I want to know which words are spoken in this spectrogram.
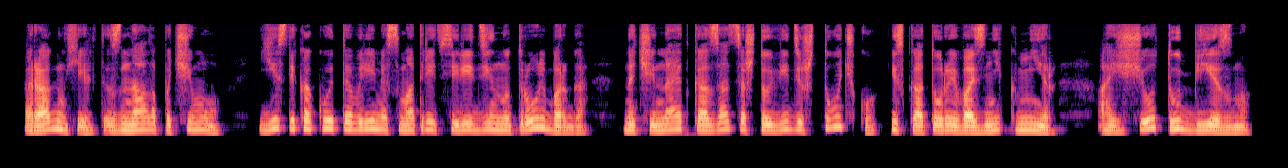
Рагнхельд знала почему. Если какое-то время смотреть в середину Трольборга, начинает казаться, что видишь точку, из которой возник мир, а еще ту бездну,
